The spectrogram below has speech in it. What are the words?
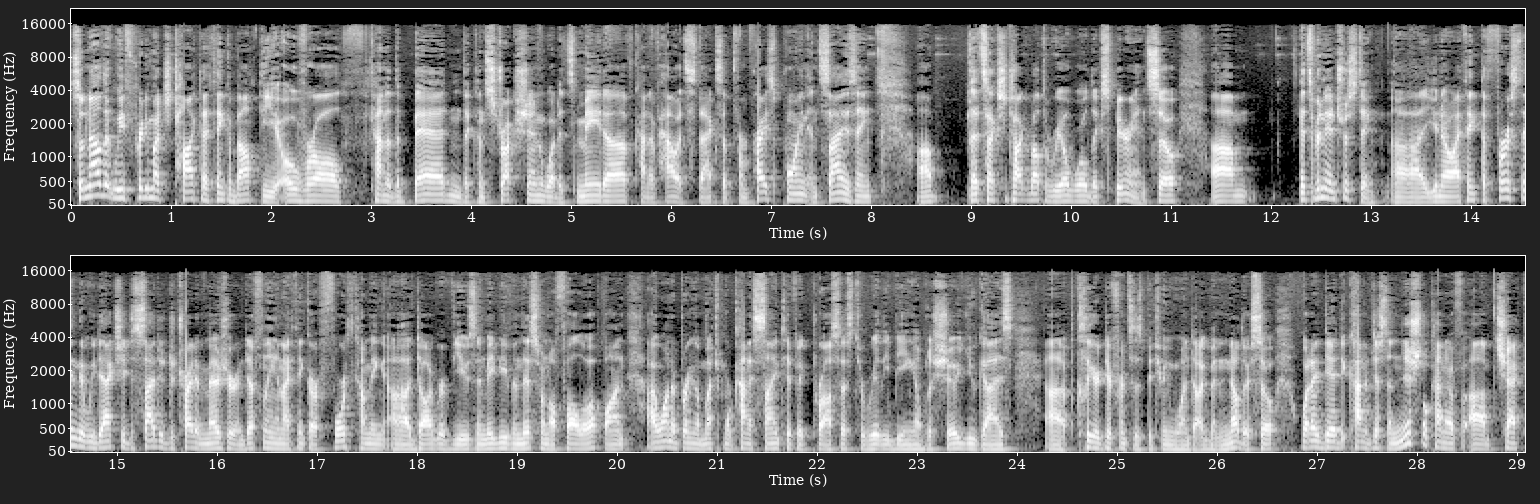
So now that we've pretty much talked, I think, about the overall kind of the bed and the construction, what it's made of, kind of how it stacks up from price point and sizing, uh, let's actually talk about the real world experience. So um, It's been interesting. Uh, you know, I think the first thing that we'd actually decided to try to measure, and definitely in I think our forthcoming uh, dog reviews, and maybe even this one I'll follow up on, I want to bring a much more kind of scientific process to really being able to show you guys uh, clear differences between one dog and another. So what I did, kind of just initial kind of uh, check,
